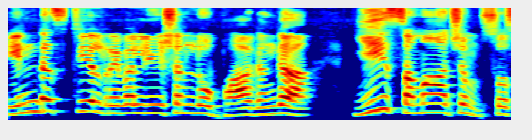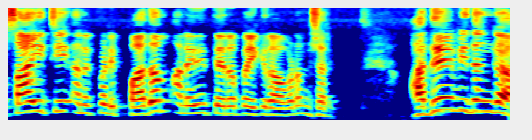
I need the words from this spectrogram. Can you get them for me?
ఇండస్ట్రియల్ రెవల్యూషన్లో భాగంగా ఈ సమాజం సొసైటీ అనేటువంటి పదం అనేది తెరపైకి రావడం జరిగింది. అదేవిధంగా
